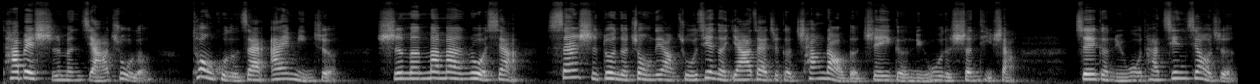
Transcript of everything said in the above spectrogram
他被石门夹住了，痛苦的在哀鸣着。石门慢慢落下，三十吨的重量逐渐的压在这个苍老的这一个女巫的身体上。这个女巫她尖叫着，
